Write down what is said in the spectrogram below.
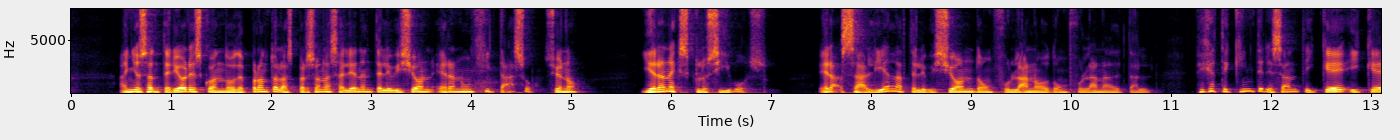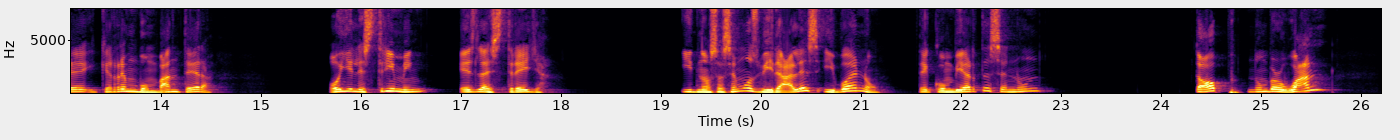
años anteriores cuando de pronto las personas salían en televisión eran un hitazo, ¿sí o no? Y eran exclusivos. Era salía en la televisión don fulano o don fulana de tal. Fíjate qué interesante y qué, y qué, y qué rembombante era. Hoy el streaming es la estrella. Y nos hacemos virales y bueno, te conviertes en un top number one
